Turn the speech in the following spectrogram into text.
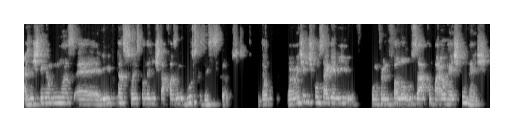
a gente tem algumas é, limitações quando a gente está fazendo buscas nesses campos. Então, normalmente a gente consegue ali, como o Fernando falou, usar, comparar o hash com o hash.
